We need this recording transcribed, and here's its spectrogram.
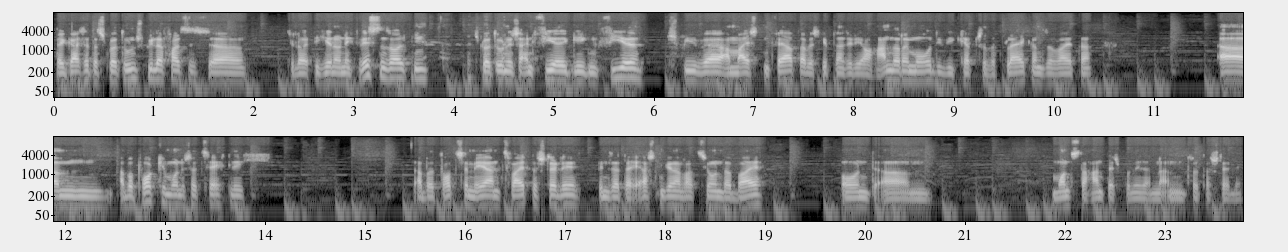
begeisterter Splatoon-Spieler, falls es äh, die Leute hier noch nicht wissen sollten. Splatoon ist ein 4 gegen 4 Spiel, wer am meisten fährt, aber es gibt natürlich auch andere Modi wie Capture the Flag und so weiter. Ähm, aber Pokémon ist tatsächlich aber trotzdem eher an zweiter Stelle. Bin seit der ersten Generation dabei und ähm, Monster Hunter ist bei mir dann an dritter Stelle.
